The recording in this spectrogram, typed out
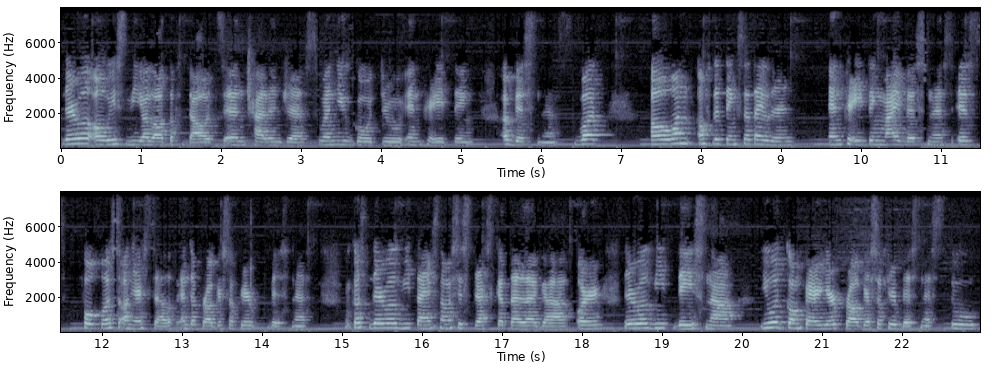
there will always be a lot of doubts and challenges when you go through in creating a business. But uh, one of the things that I learned in creating my business is focus on yourself and the progress of your business. Because there will be times na masistress ka talaga or there will be days na you would compare your progress of your business to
